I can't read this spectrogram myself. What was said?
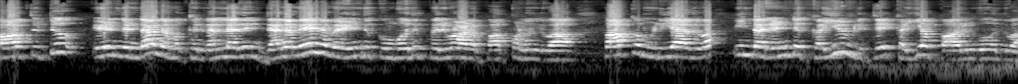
பார்த்துட்டு எழுந்துட்டா நமக்கு நல்லது. தினமே நம்ம எழுந்துக்கும் போது பெருமாளை பார்க்கணும்வா பார்க்க முடியாதவா? இந்த ரெண்டு கையும் விடுத்து கைய பாருங்கோந்துவா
